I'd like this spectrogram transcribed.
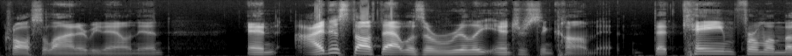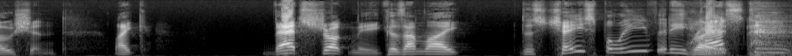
cross the line every now and then. And I just thought that was a really interesting comment that came from emotion. Like, that struck me because I'm like, does Chase believe that he Right. has to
